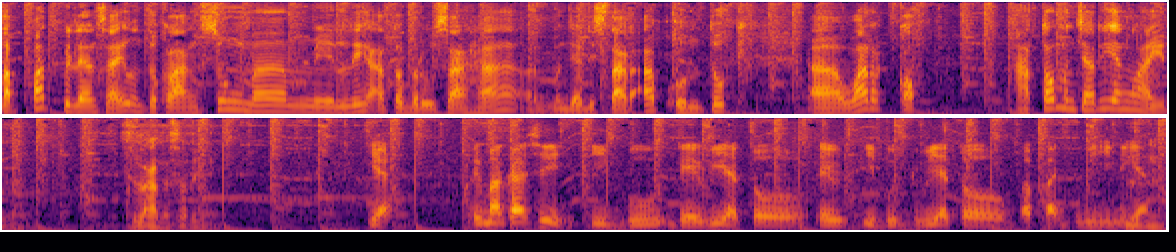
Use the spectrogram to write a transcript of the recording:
tepat pilihan saya untuk langsung memilih atau berusaha menjadi startup untuk uh, warkop atau mencari yang lain? Silakan Roni. Ya, Terima kasih Ibu Dewi atau eh, Ibu Dwi atau Bapak Dwi ini ya. Hmm.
